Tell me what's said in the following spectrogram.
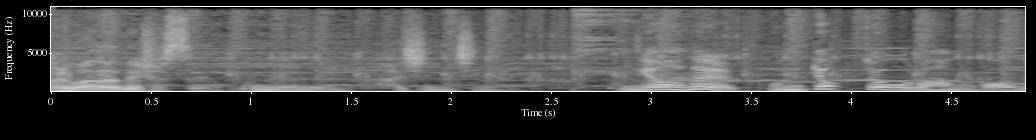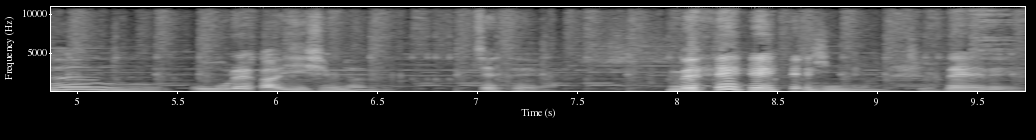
얼마나 되셨어요? 공연을 하신 지는? 공연을 본격적으로 한 거는 올해가 20년째 돼요. 네. 20년. 네네.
